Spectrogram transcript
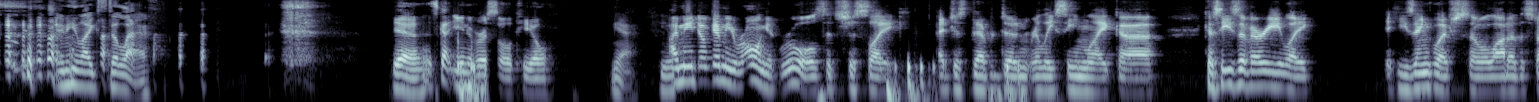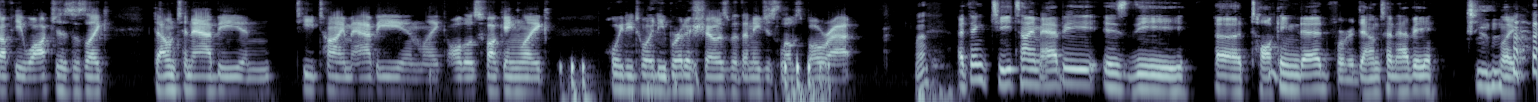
and he likes to laugh. Yeah, it's got universal appeal. Yeah. I mean, don't get me wrong, it rules. It's just like it just never didn't really seem like because he's a very like he's English, so a lot of the stuff he watches is like Downton Abbey and Tea Time Abbey and like all those fucking like hoity-toity British shows. But then he just loves Borat. I think Tea Time Abbey is the uh, Talking Dead for Downton Abbey. Like,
